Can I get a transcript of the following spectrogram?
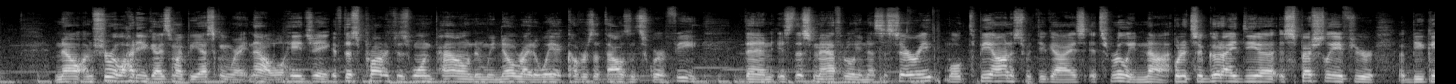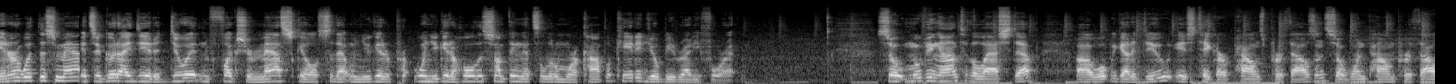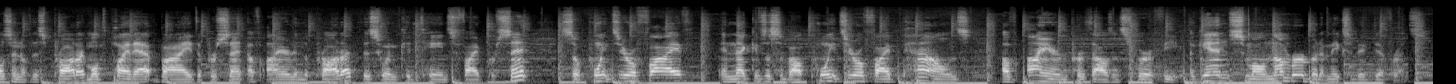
Now, I'm sure a lot of you guys might be asking right now, well, hey Jake, if this product is one pound and we know right away it covers a thousand square feet, then is this math really necessary? Well, to be honest with you guys, it's really not. But it's a good idea, especially if you're a beginner with this math, it's a good idea to do it and flex your math skills so that when you get a, when you get a hold of something that's a little more complicated, you'll be ready for it. So moving on to the last step, uh, what we got to do is take our pounds per thousand, so one pound per thousand of this product, multiply that by the percent of iron in the product. This one contains 5%, so 0.05 and that gives us about 0.05 pounds of iron per thousand square feet. Again, small number, but it makes a big difference.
